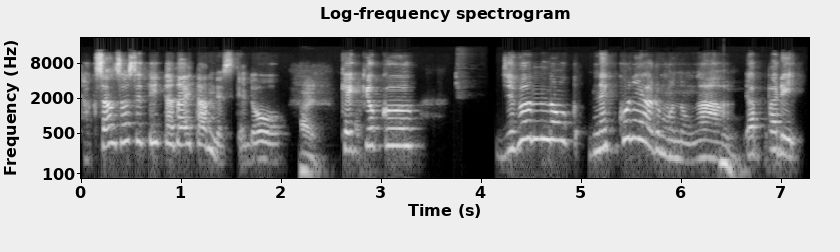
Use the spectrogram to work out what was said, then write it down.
たくさんさせていただいたんですけど、はい。結局、自分の根っこにあるものがうん、やっぱり、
